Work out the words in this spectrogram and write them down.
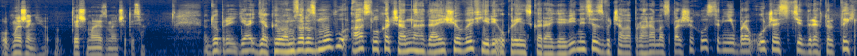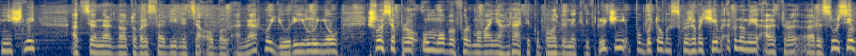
обмежень теж має зменшитися. Добре, я дякую вам за розмову. А слухачам нагадаю, що в ефірі Українська радіо Вінниця звучала програма з перших уст. В ній брав участь директор технічний акціонерного товариства Вільниця Обленерго Юрій Луньов йшлося про умови формування графіку погодинних відключень побутових споживачів, економію електроресурсів,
